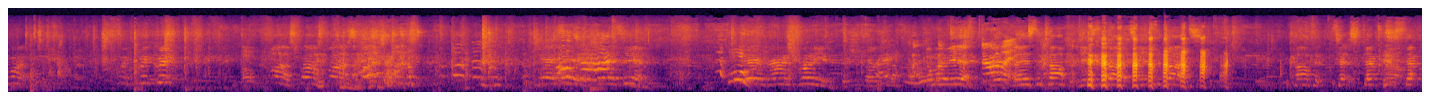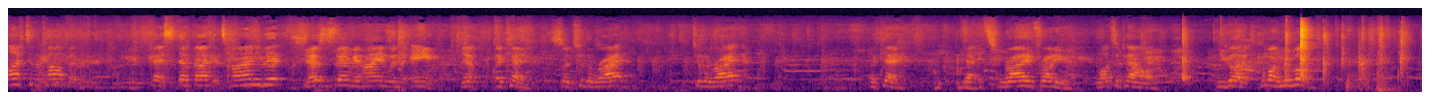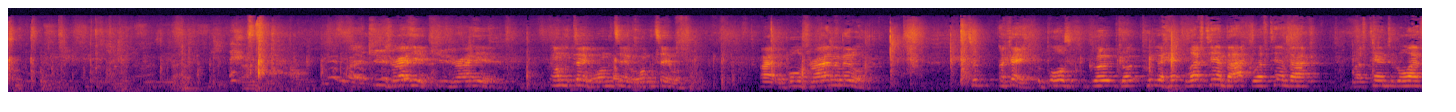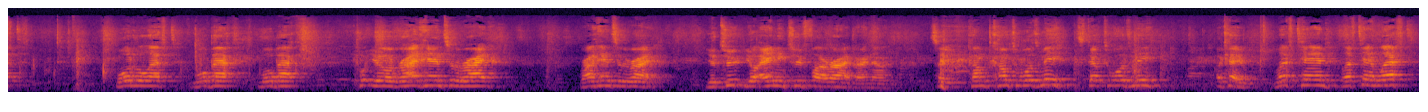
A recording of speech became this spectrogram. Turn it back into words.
Come on. Quick, quick, quick. Oh, fast, fast, fast, fast, fast. Chair's here, chair's here. Chair's right in front of you. Come over here. Throw There- it. There's the carpet. Here's the darts. Here's the darts. Carpet. Step, step, step left to the carpet. Okay, step back a tiny bit. You have to stand behind with the aim. Yep. Okay. So to the right. To the right. Okay. Yeah, it's right in front of you. Lots of power. You got it. Come on, move on. Alright, cues right here. Cues right here. On the table. On the table. On the table. All right, the ball's right in the middle. So, okay, the ball's go, go. Put your he- left hand back. Left hand back. Left hand to the left. More to the left. More back. More back. Put your right hand to the right. Right hand to the right. You're too. You're aiming too far right right now. So come come towards me. Step towards me. Okay, left hand. Left hand left.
